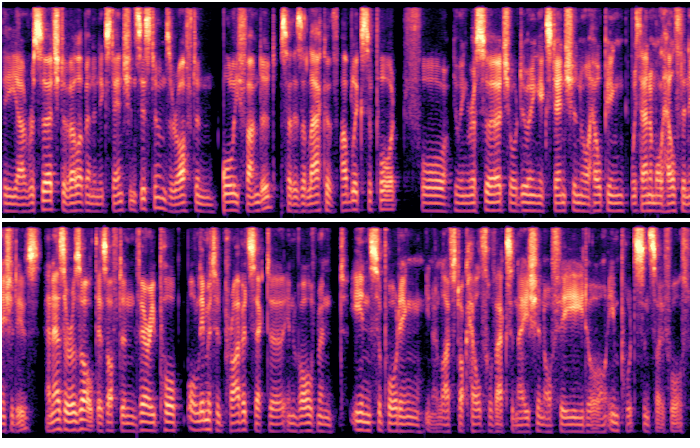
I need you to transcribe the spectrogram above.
The uh, research, development, and extension systems are often poorly funded. So there's a lack of public support for doing research or doing extension or helping with animal health initiatives. And as a result, there's often very poor or limited private sector involvement in supporting, you know, livestock health or vaccination or feed or inputs and so forth.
